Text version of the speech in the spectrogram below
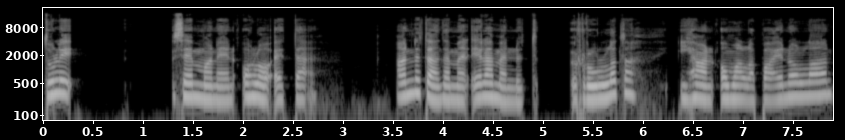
tuli semmoinen olo, että annetaan tämän elämän nyt rullata ihan omalla painollaan,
